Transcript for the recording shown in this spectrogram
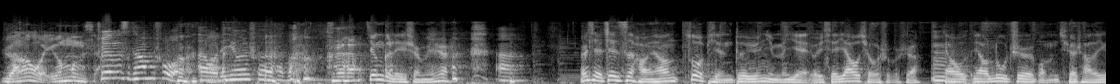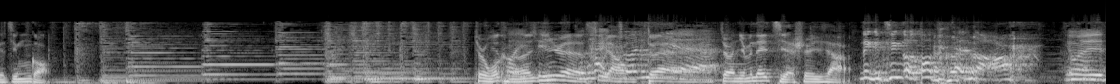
圆了我一个梦想。Dreams come true，哎，我这英文说的太棒了。English 没事。嗯。而且这次好像作品对于你们也有一些要求，是不是？嗯。要要录制我们雀巢的一个金狗。就是我可能音乐素养对，就是你们得解释一下那个金狗到底在哪儿。因为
